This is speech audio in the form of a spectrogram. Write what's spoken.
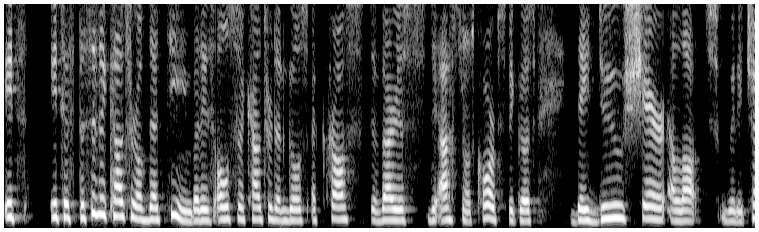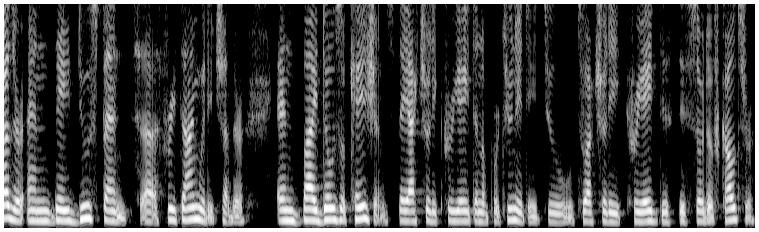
It's it's a specific culture of that team, but it's also a culture that goes across the various the astronaut corps because they do share a lot with each other and they do spend uh, free time with each other. And by those occasions they actually create an opportunity to to actually create this this sort of culture.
